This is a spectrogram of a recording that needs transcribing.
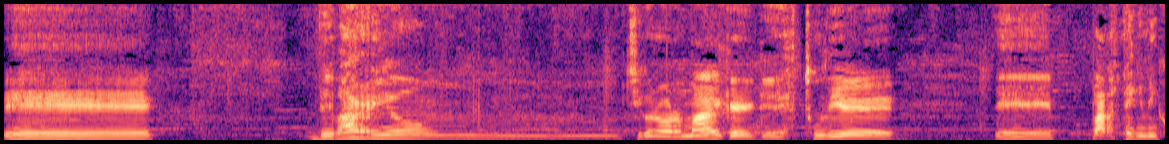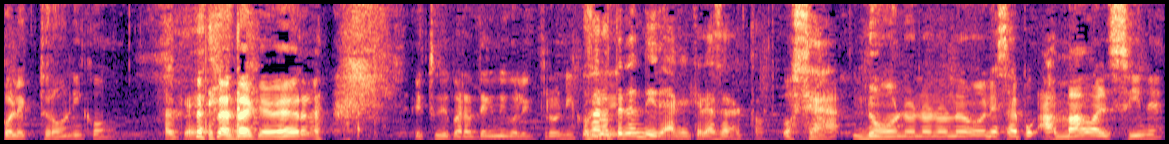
Eh, de barrio, un chico normal que, que estudié eh, para técnico electrónico. Nada que ver. Estudié para técnico electrónico. O sea, no tenías ni idea que querías ser actor. o sea, no, no, no, no, no. En esa época amaba el cine.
